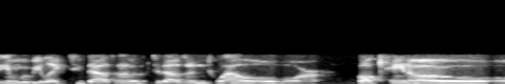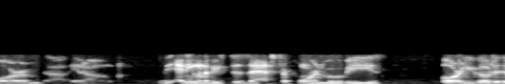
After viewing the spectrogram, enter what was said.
see a movie like 2000, 2012 or Volcano or uh, you know any one of these disaster porn movies or you go to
